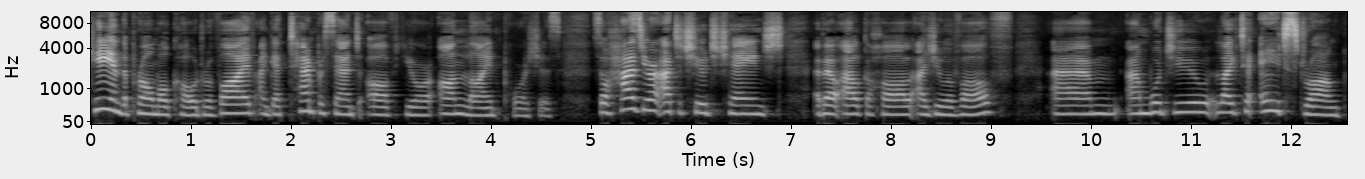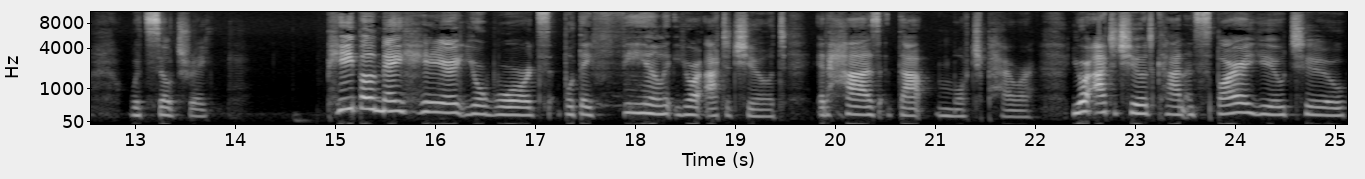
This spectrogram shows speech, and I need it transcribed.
Key in the promo code REVIVE and get 10% off your online purchase. So, has your attitude changed about alcohol as you evolve? Um, and would you like to age strong with Silktree? People may hear your words, but they feel your attitude. It has that much power. Your attitude can inspire you to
